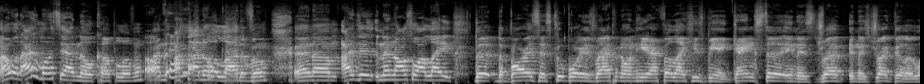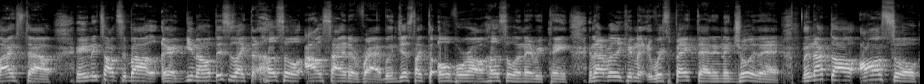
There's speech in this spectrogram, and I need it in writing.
I want I want to say I know a couple of them. I, Okay, know, I know a lot of them. And um I just and then also I like the, the bars that Schoolboy is rapping on here. I feel like he's being gangster in his drug in his drug dealer lifestyle. And he talks about like, you know, this is like the hustle outside of rap and just like the overall hustle and everything. And I really can respect that and enjoy that. And I thought also,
